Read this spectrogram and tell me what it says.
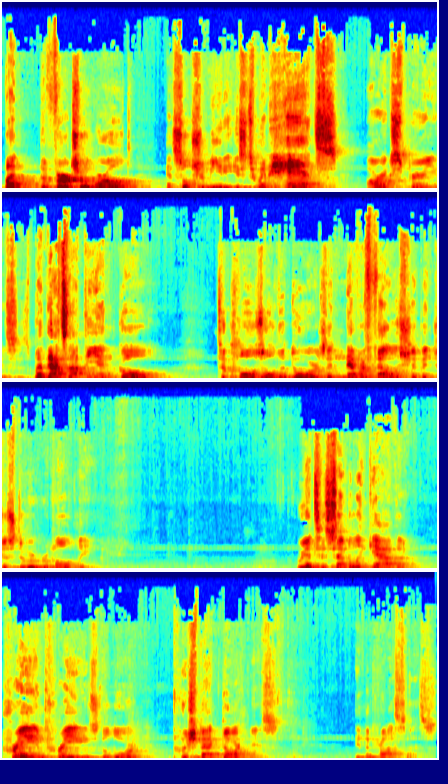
But the virtual world and social media is to enhance our experiences. But that's not the end goal to close all the doors and never fellowship and just do it remotely. We are to assemble and gather, pray and praise the Lord, push back darkness in the process.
